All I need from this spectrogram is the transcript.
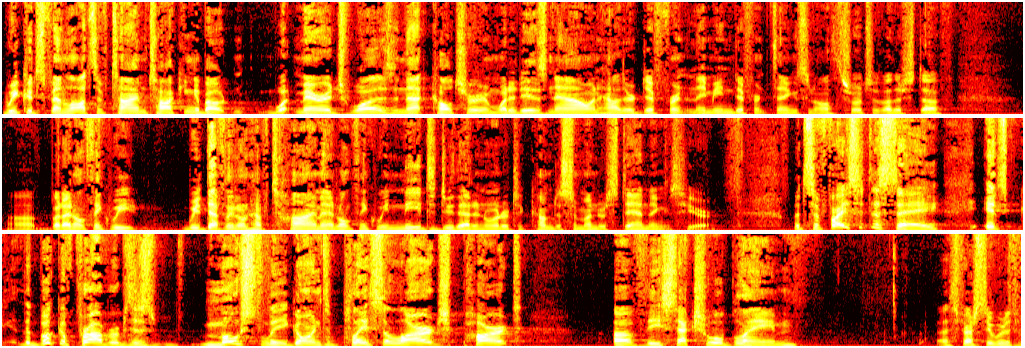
we could spend lots of time talking about what marriage was in that culture and what it is now and how they're different and they mean different things and all sorts of other stuff. Uh, but I don't think we, we definitely don't have time, and I don't think we need to do that in order to come to some understandings here. But suffice it to say, it's, the book of Proverbs is mostly going to place a large part of the sexual blame, especially with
